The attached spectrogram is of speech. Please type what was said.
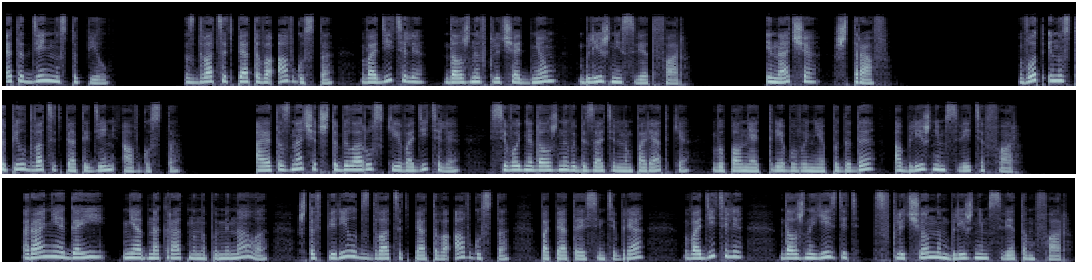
Этот день наступил. С 25 августа водители должны включать днем ближний свет фар. Иначе – штраф. Вот и наступил 25 день августа. А это значит, что белорусские водители сегодня должны в обязательном порядке выполнять требования ПДД о ближнем свете фар. Ранее ГАИ неоднократно напоминала, что в период с 25 августа по 5 сентября водители должны ездить с включенным ближним светом фар.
